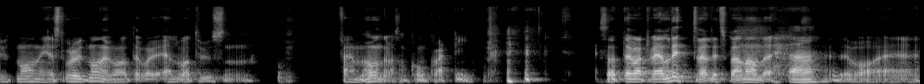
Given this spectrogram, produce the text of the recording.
utmaningen, stora utmaningen var att det var ju 11 500 som kom kvart i. så att det var väldigt, väldigt spännande. Ja. Det var, eh,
